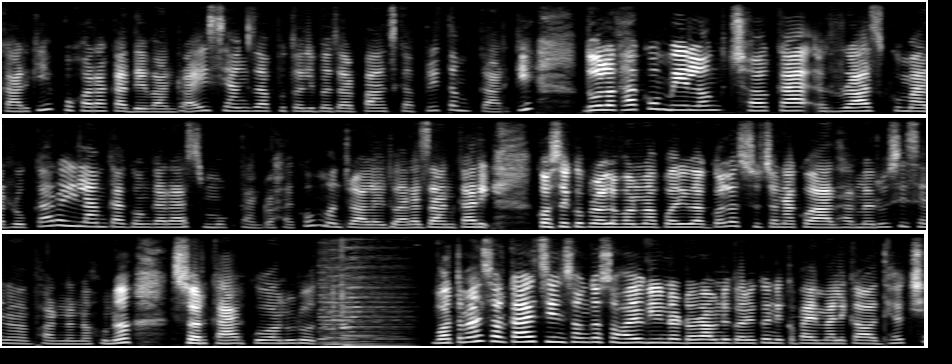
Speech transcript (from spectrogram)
कार्की पोखराका देवान राई स्याङ्जा पुतली बजार पाँचका प्रीतम कार्की दोलखाको मेलङ छका राजकुमार रोका र इलामका गङ्गाराज मोक्तान रहेको मन्त्रालयद्वारा जानकारी। कसैको प्रलोभनमा परिवार गलत सूचनाको आधारमा रुसी सेनामा भर्ना नहुन सरकारको अनुरोध। वर्तमान सरकार चीनसँग सहयोग लिन डराउने गरेको नेकपा एमालेका अध्यक्ष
